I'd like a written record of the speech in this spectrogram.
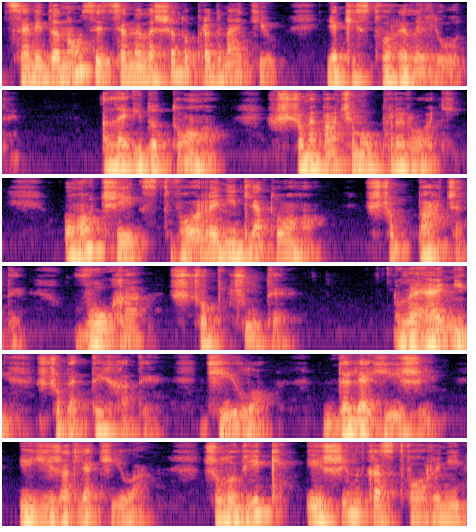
Це відноситься не лише до предметів, які створили люди, але і до того, що ми бачимо в природі. Очі створені для того, щоб бачити, вуха, щоб чути, легені, щоб дихати, тіло для їжі і їжа для тіла, чоловік і жінка створені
